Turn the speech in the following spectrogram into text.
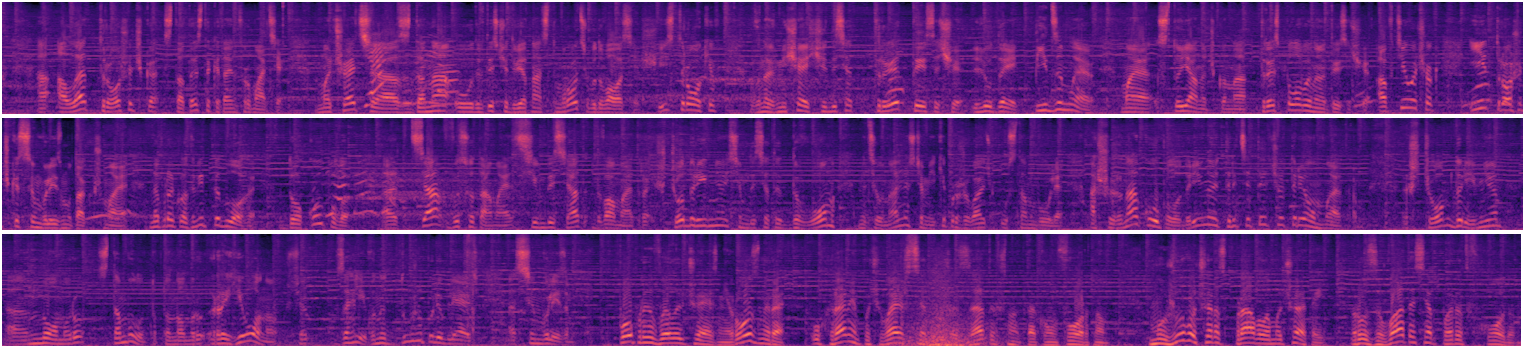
Але трошечки статистики та інформації. Мечеть здана у 2019 році, будувалася 6 років. Вона вміщає 63 тисячі людей під землею, має стояночку на 3,5 тисячі автівочок і трошечки символізму також має. Наприклад, від підлоги до куполу е, ця висота має 72 метри, що дорівнює 72 національностям, які проживають у Стамбулі. А ширина куполу дорівнює 34 метрам, що дорівнює е, номеру Стамбулу, тобто номеру регіону. Що взагалі вони дуже полюбляють е, символізм. Попри величезні розміри, у храмі почуваєшся дуже затишно та комфортно. Можливо, через правила мечетей розуватися перед входом.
